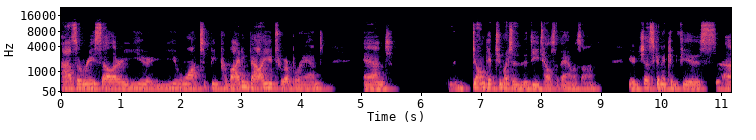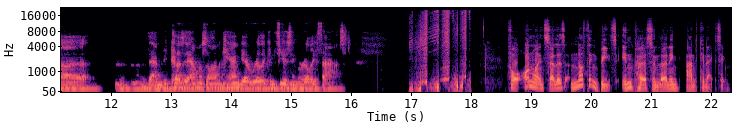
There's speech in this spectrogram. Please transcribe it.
as a reseller you you want to be providing value to a brand and don't get too much into the details of amazon. You're just going to confuse uh, them because amazon can get really confusing really fast for online sellers nothing beats in-person learning and connecting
